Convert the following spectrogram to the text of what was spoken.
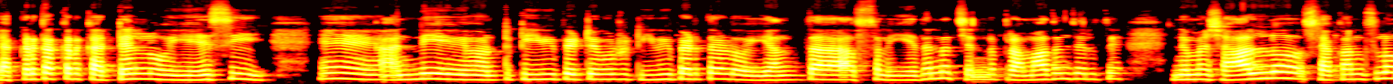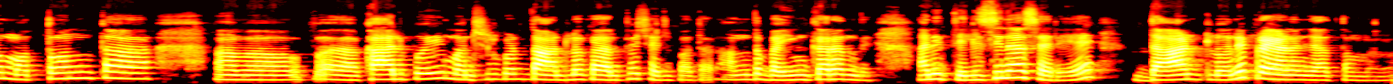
ఎక్కడికక్కడ కట్టెలను వేసి అన్నీ అంటే టీవీ పెట్టేవాడు టీవీ పెడతాడు. ఎంత అసలు ఏదన్నా చిన్న ప్రమాదం జరిగితే నిమిషాల్లో సెకండ్స్లో మొత్తం అంతా కాలిపోయి మనుషులు కూడా దాంట్లో కాలిపోయి చనిపోతారు. అంత భయంకరంది. అని తెలిసినా సరే దాంట్లోనే ప్రయాణం చేస్తాం మనం.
